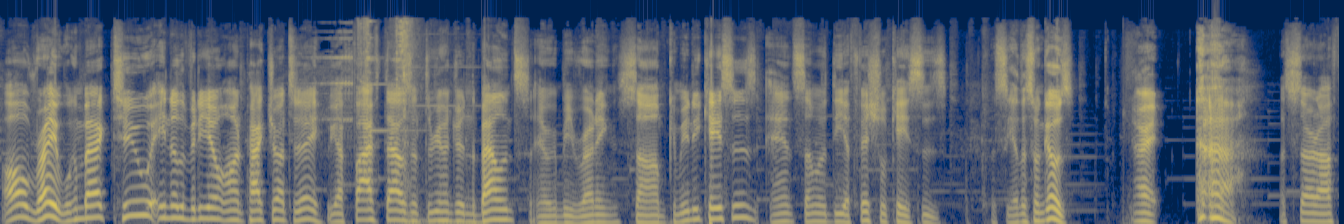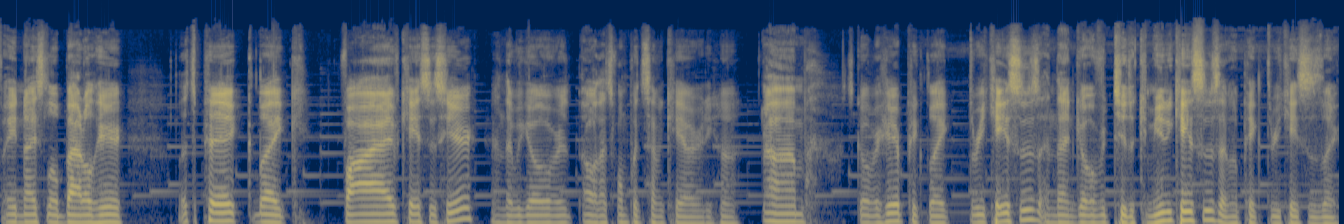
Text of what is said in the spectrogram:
All right, welcome back to another video on Packdraw today. We got 5,300 in the balance, and we're to be running some community cases and some of the official cases. Let's see how this one goes. All right, let's start off a nice little battle here. Let's pick like five cases here, and then we go over. Oh, that's 1.7k already, huh? Um, let's go over here, pick like three cases, and then go over to the community cases, and we'll pick three cases there.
